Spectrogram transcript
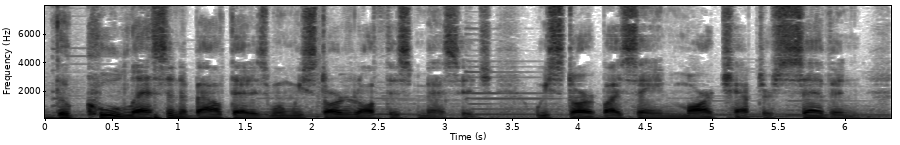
the cool lesson about that is when we started off this message, we start by saying Mark chapter 7,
